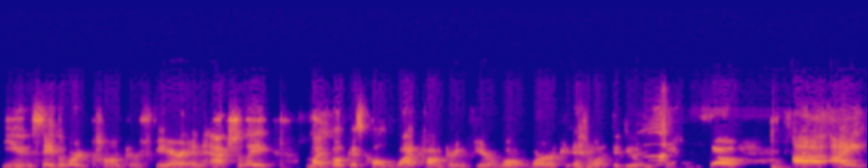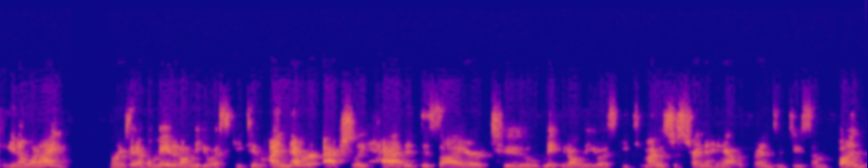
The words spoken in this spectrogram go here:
you say the word conquer fear, and actually, my book is called Why Conquering Fear Won't Work and What to Do Instead. So, uh, I, you know, when I, for example, made it on the US ski team, I never actually had a desire to make it on the US ski team. I was just trying to hang out with friends and do some fun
